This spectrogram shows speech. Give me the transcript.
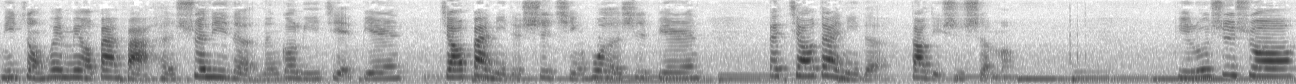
你总会没有办法很顺利的能够理解别人交办你的事情，或者是别人在交代你的到底是什么。比如是说，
